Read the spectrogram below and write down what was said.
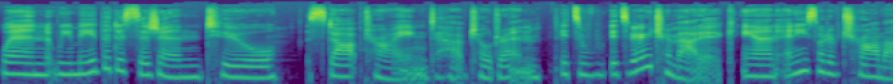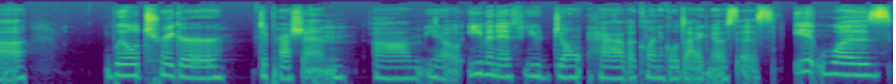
When we made the decision to stop trying to have children, it's it's very traumatic and any sort of trauma will trigger depression um, you know, even if you don't have a clinical diagnosis. It was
